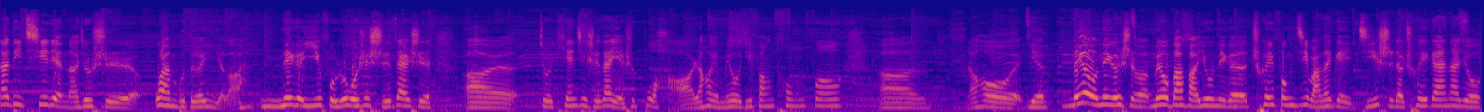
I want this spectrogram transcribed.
那第七点呢，就是万不得已了，你那个衣服如果是实在是，呃，就天气实在也是不好，然后也没有地方通风，呃，然后也没有那个什么，没有办法用那个吹风机把它给及时的吹干，那就，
